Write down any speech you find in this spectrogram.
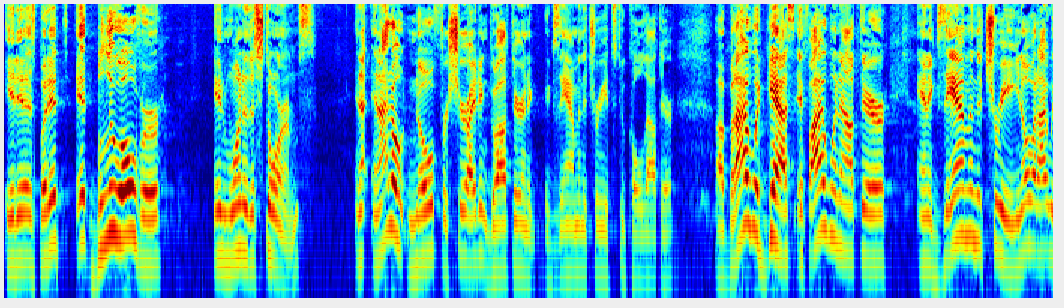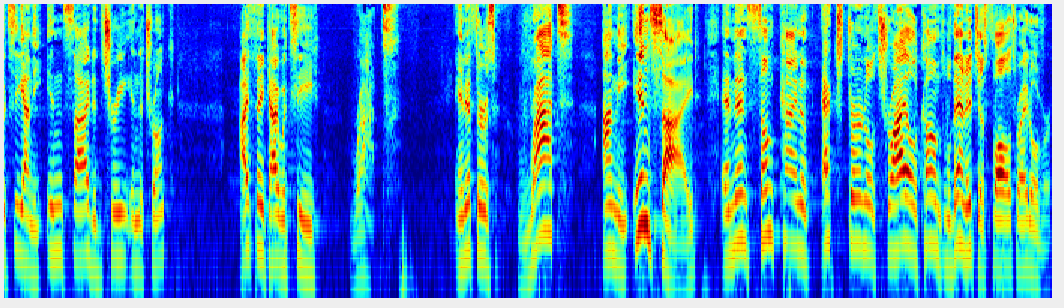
it is, but it, it blew over in one of the storms. And I, and I don't know for sure. I didn't go out there and examine the tree. It's too cold out there. Uh, but I would guess if I went out there and examined the tree, you know what I would see on the inside of the tree in the trunk? I think I would see rot. And if there's rot on the inside, and then some kind of external trial comes, well, then it just falls right over.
